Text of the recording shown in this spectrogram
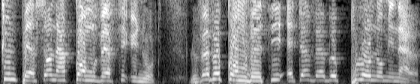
qu'une personne a converti une autre. Le verbe convertir est un verbe pronominal.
